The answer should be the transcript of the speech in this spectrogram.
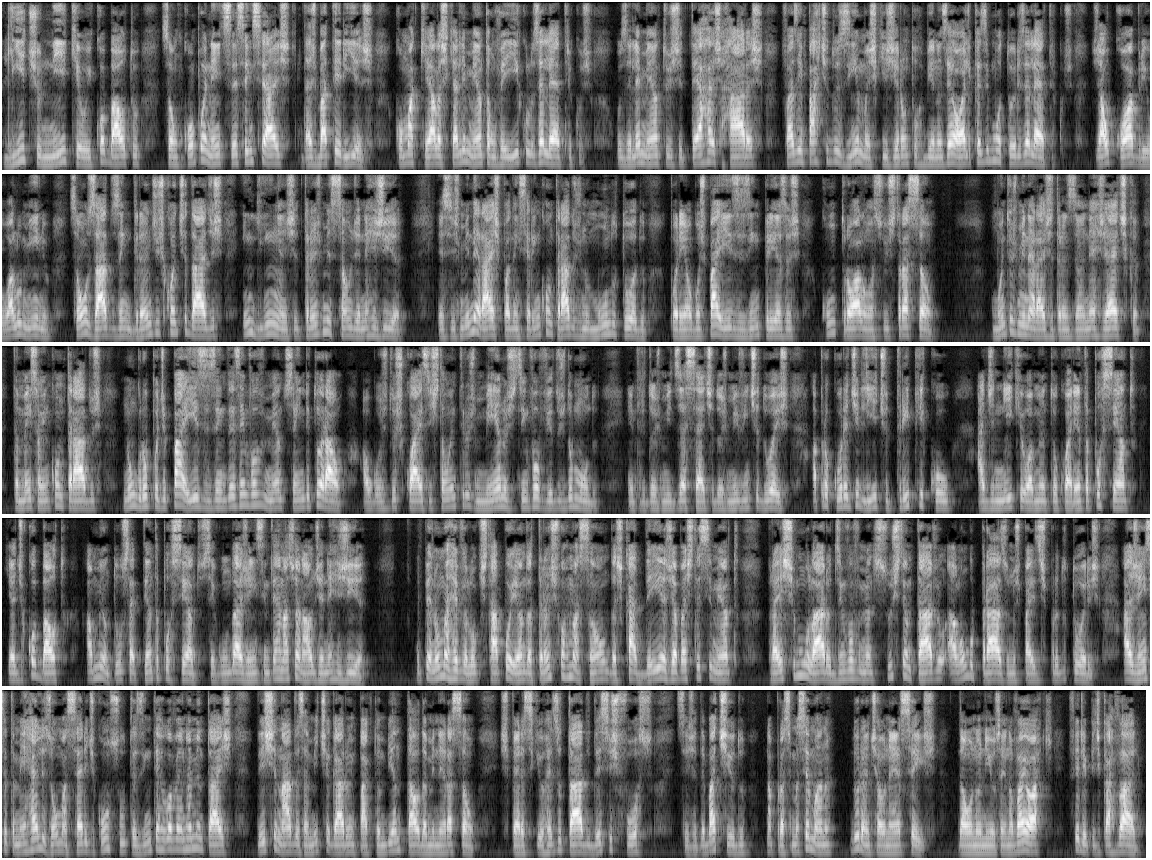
Lítio, níquel e cobalto são componentes essenciais das baterias, como aquelas que alimentam veículos elétricos. Os elementos de terras raras fazem parte dos ímãs que giram turbinas eólicas e motores elétricos. Já o cobre e o alumínio são usados em grandes quantidades em linhas de transmissão de energia. Esses minerais podem ser encontrados no mundo todo, porém alguns países e empresas controlam a sua extração. Muitos minerais de transição energética também são encontrados num grupo de países em desenvolvimento sem litoral, alguns dos quais estão entre os menos desenvolvidos do mundo. Entre 2017 e 2022, a procura de lítio triplicou, a de níquel aumentou 40% e a de cobalto aumentou 70%, segundo a Agência Internacional de Energia. O Penuma revelou que está apoiando a transformação das cadeias de abastecimento para estimular o desenvolvimento sustentável a longo prazo nos países produtores. A agência também realizou uma série de consultas intergovernamentais destinadas a mitigar o impacto ambiental da mineração. Espera-se que o resultado desse esforço seja debatido na próxima semana, durante a UNEA 6. Da ONU News em Nova York, Felipe de Carvalho.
